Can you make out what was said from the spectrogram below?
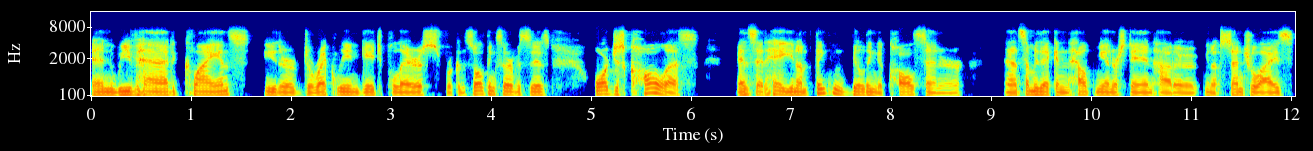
And we've had clients either directly engage Polaris for consulting services or just call us and said, hey, you know, I'm thinking building a call center and somebody that can help me understand how to you know centralize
